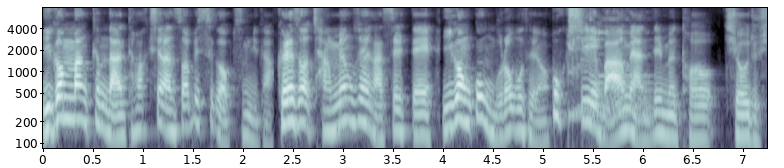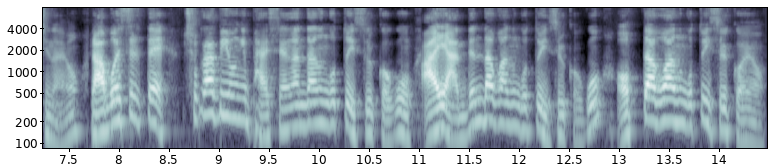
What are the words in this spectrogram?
이것만큼 나한테 확실한 서비스가 없습니다. 그래서 장명소에 갔을 때 이건 꼭 물어보세요. 혹시 마음에 안 들면 더 지어주시나요? 라고 했을 때 추가 비용이 발생한다는 것도 있을 거고 아예 안 된다고 하는 것도 있을 거고 없다고 하는 것도 있을 거예요.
